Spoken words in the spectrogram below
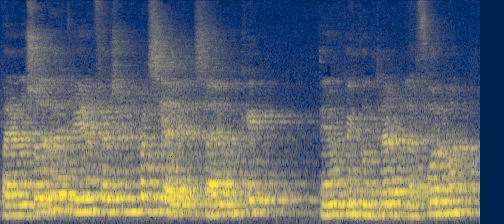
Para nosotros escribir fracciones parciales, sabemos que tenemos que encontrar la forma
